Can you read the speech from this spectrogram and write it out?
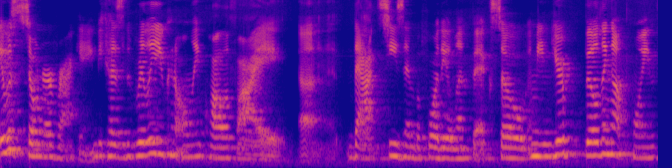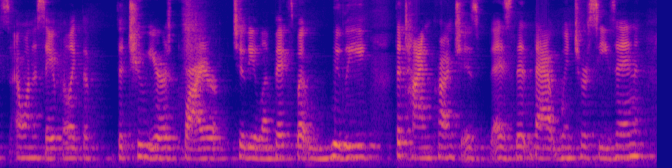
it was so nerve wracking because really you can only qualify uh, that season before the Olympics. So I mean, you're building up points. I want to say for like the the two years prior to the Olympics, but really the time crunch is is that that winter season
